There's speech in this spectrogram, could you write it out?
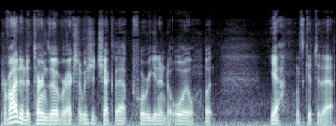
provided it turns over. Actually, we should check that before we get into oil. But yeah, let's get to that.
